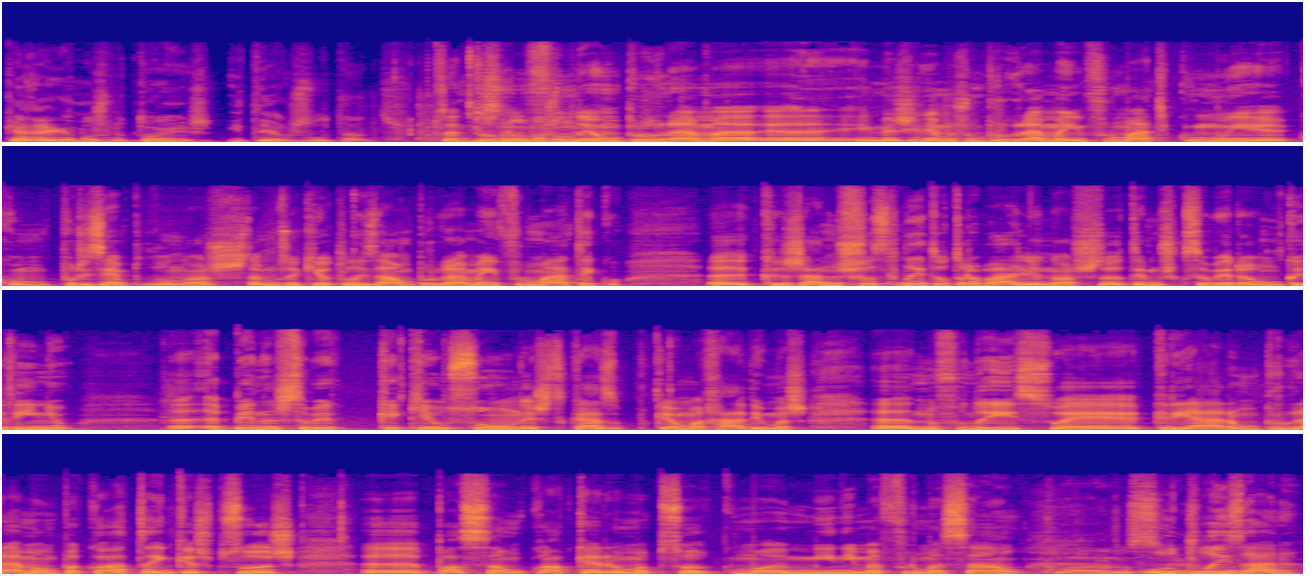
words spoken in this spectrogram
carrega nos botões e tem os resultados. Portanto, Isso é no é fundo é um programa, uh, imaginemos um programa informático, como, é, como, por exemplo, nós estamos aqui a utilizar um programa informático uh, que já nos facilita o trabalho. Nós temos que saber um bocadinho apenas saber o que é que é o som, neste caso, porque é uma rádio, mas uh, no fundo é isso, é criar um programa, um pacote em que as pessoas uh, possam, qualquer uma pessoa com uma mínima formação, claro, sempre, utilizar.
